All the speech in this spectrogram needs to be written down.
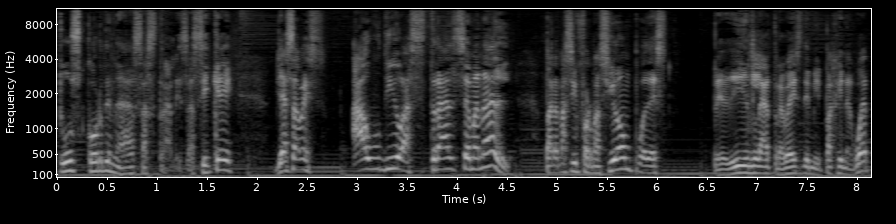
tus coordenadas astrales. Así que ya sabes, audio astral semanal. Para más información puedes pedirla a través de mi página web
